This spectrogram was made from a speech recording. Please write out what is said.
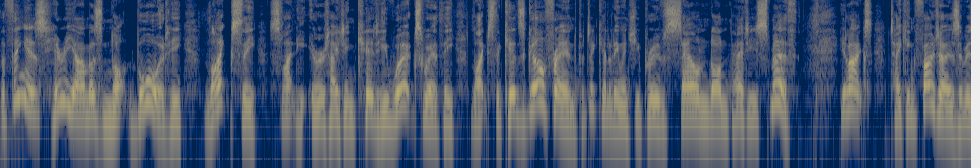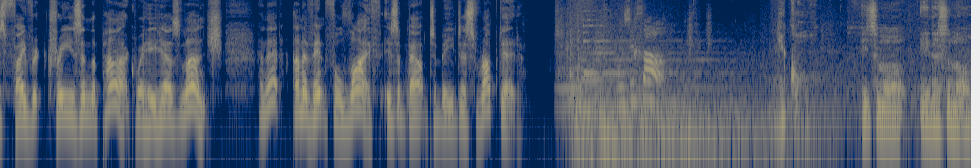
The thing is, Hirayama's not bored. He likes the slightly irritating kid he works with. He likes the kid's girlfriend, particularly when she proves sound on Patti Smith. He likes taking photos of his favourite trees in the park where he has lunch. And that uneventful life is about to be disrupted. Oji-san. Nico? いつも家ですの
